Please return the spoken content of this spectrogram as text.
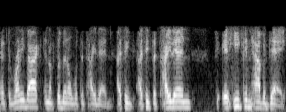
at the running back and up the middle with the tight end. I think I think the tight end he can have a day.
